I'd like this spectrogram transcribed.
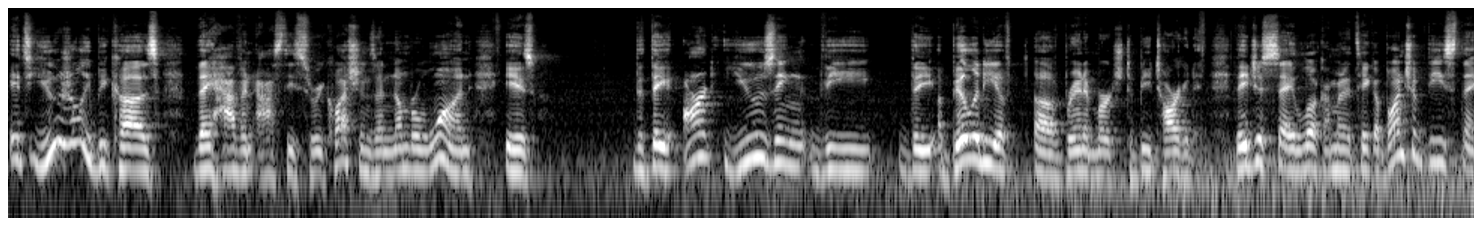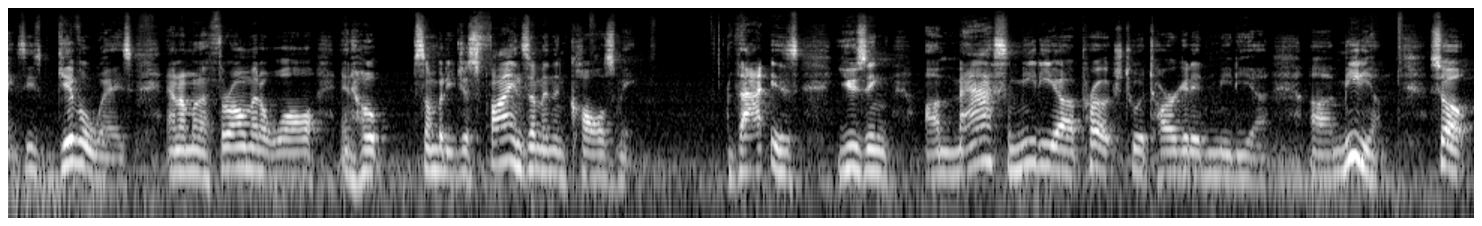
it's usually because they haven't asked these three questions. And number one is that they aren't using the the ability of, of branded merch to be targeted. They just say, look, I'm going to take a bunch of these things, these giveaways, and I'm going to throw them at a wall and hope somebody just finds them and then calls me that is using a mass media approach to a targeted media uh, medium. So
